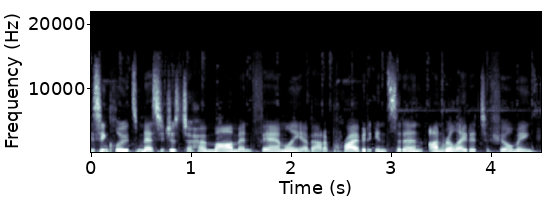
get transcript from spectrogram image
This includes messages to her mum and family about a private incident unrelated to filming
